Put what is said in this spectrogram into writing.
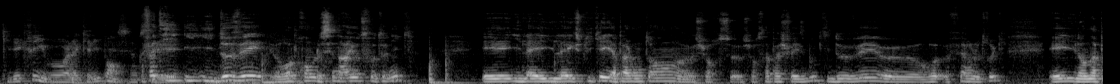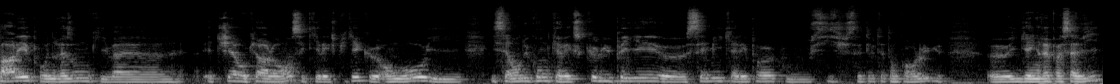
qu'il écrit ou à laquelle il pense. Donc En fait, il devait reprendre le scénario de Photonique. Et il a, il a expliqué il y a pas longtemps euh, sur, ce- sur sa page Facebook qu'il devait euh, re- faire le truc. Et il en a parlé pour une raison qui va être chère au cœur à Laurent, c'est qu'il a expliqué que en gros, il, il s'est rendu compte qu'avec ce que lui payait euh, Semic à l'époque, ou si c'était peut-être encore Lug, il gagnerait pas sa vie.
